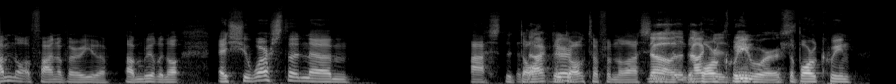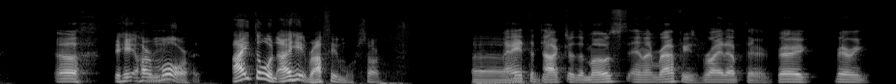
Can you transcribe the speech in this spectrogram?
I'm not a fan of her either. I'm really not. Is she worse than um, Ass the, The doc, the Doctor? doctor from the last No, season? the Doctor Borg is the Queen. worst. The Borg Queen. Ugh, You hate her Please. more. I don't. I hate Raffi more. Sorry. Uh, I hate the Doctor the most, and I'm Raffi's right up there. Very, very.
